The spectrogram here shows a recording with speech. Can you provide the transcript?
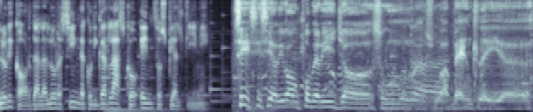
Lo ricorda l'allora sindaco di Garlasco Enzo Spialtini. Sì, sì, sì, arrivò un pomeriggio su una sua Bentley. Eh.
